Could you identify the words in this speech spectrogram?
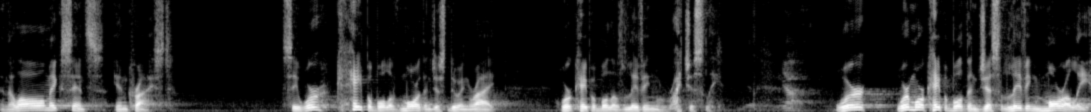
And they'll all make sense in Christ. See, we're capable of more than just doing right, we're capable of living righteously. We're, we're more capable than just living morally,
